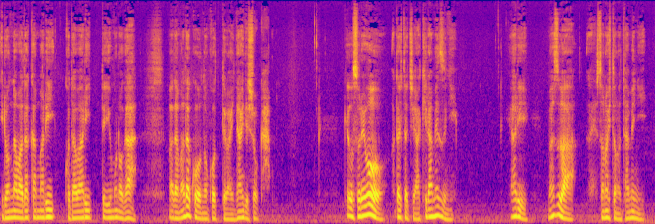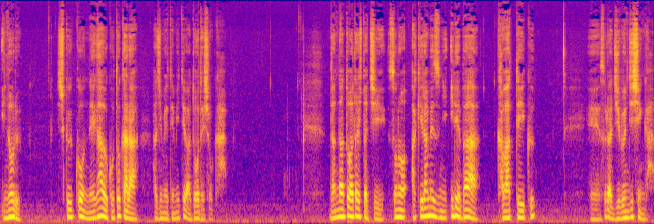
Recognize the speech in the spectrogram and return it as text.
いろんなわだかまりこだわりっていうものがまだまだこう残ってはいないでしょうか？けどそれを私たち諦めずにやはりまずはその人のために祈る祝福を願うことから始めてみてはどうでしょうか？だんだんと私たちその諦めずにいれば変わっていく、えー、それは自分自身が。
